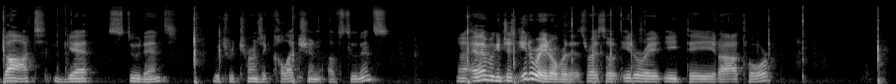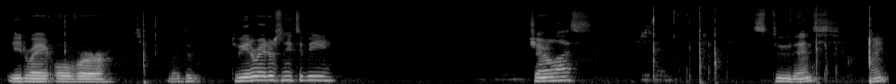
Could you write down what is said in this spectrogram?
dot get student, which returns a collection of students. Uh, and then we can just iterate over this, right? So iterate, iterator, iterate over, do, do iterators need to be generalized? Students, right?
